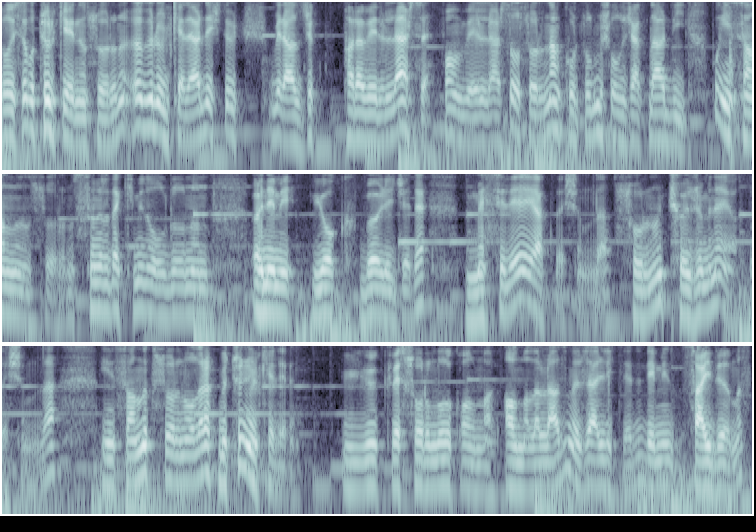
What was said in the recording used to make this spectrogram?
Dolayısıyla bu Türkiye'nin sorunu. Öbür ülkelerde işte üç, birazcık para verirlerse, fon verirlerse o sorundan kurtulmuş olacaklar değil. Bu insanlığın sorunu. Sınırda kimin olduğunun önemi yok. Böylece de meseleye yaklaşımda, sorunun çözümüne yaklaşımda insanlık sorunu olarak bütün ülkelerin yük ve sorumluluk olma, almaları lazım. Özellikle de demin saydığımız,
